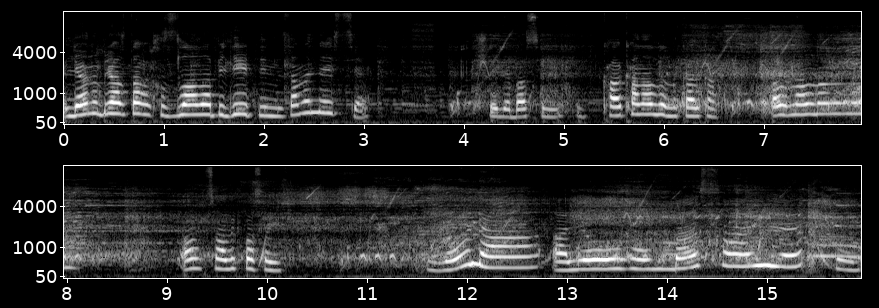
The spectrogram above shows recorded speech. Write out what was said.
Leon'u biraz daha hızlı alabilirdiniz ama neyse. Şöyle basayım. Kalkan alın kalkan. Alın alın alın. alın. Al sağlık basayım. Lola. Allahumma sallam.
